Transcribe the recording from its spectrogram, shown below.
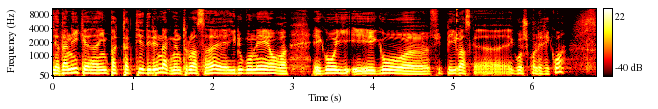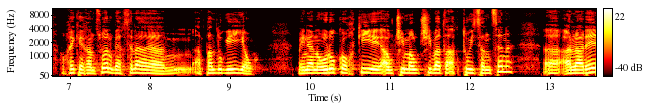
Jadanik, uh, impactaktia direnak menturaz, eh, irugune hor ego, ego uh, zutpei bazk, uh, ego eskolerikoa. Horrek erantzuen berzela um, apaldu gehi hau. Baina orokorki hautsi mautsi bat aktu izan zen, uh, alare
